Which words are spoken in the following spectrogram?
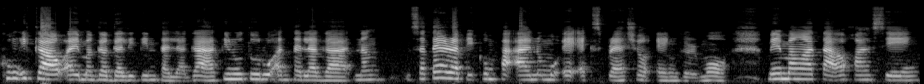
kung ikaw ay magagalitin talaga, tinuturuan talaga ng sa therapy kung paano mo i-express yung anger mo. May mga tao kasing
